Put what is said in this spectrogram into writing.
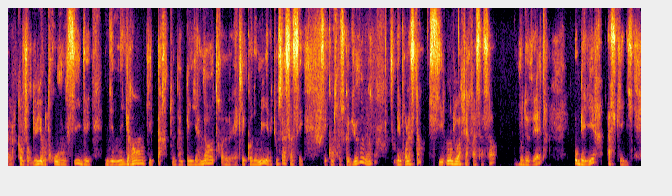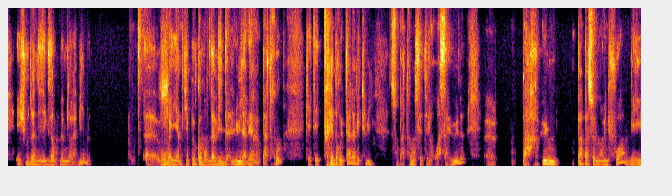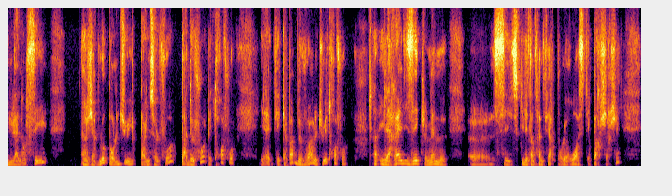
Heu, qu'aujourd'hui on trouve aussi des migrants qui partent d'un pays à un autre, heu, avec l'économie, avec tout ça, ça c'est contre ce que Dieu veut, hein. Mais pour l'instant, si on doit faire face à ça, vous devez être obéir à ce qui est dit et je vous donne des exemples même dans la Bible. Heu, vous voyez un petit peu comment David, lui, il avait un patron qui était très brutal avec lui. Son patron, c'était le roi Saül, pas pas seulement une fois, mais il lui a lancé un javelot pour le tuer. Pas une seule fois, pas 2 fois, mais 3 fois. Il a été capable de vouloir le tuer 3 fois. Hein, il a réalisé que même, heu, c'est ce qu'il est en train de faire pour le roi, c'était pas recherché.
